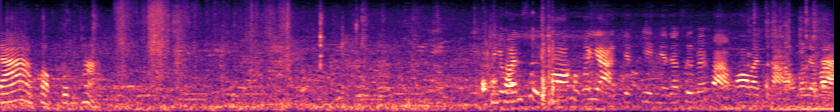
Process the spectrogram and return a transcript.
จ้า ขอบคุณค่ะ มีวันศุกร์พ่อเขาก็อยากจะกินเนี่ยจะซื้อไปฝากพ่อวันเสาร์ก็เลยว่า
